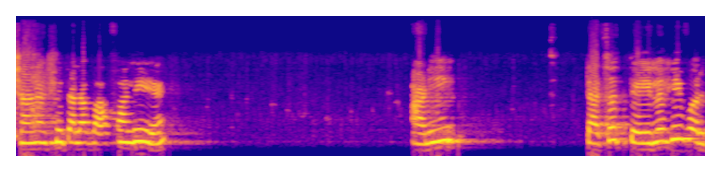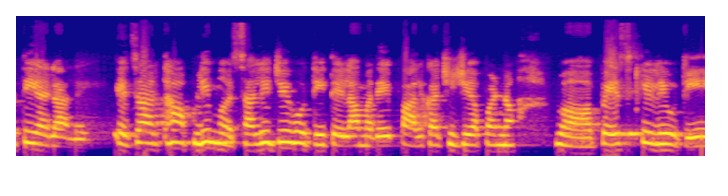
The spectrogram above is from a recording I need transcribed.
छान अशी त्याला वाफ आली आहे आणि त्याचं तेलही वरती यायला आलंय. याचा अर्थ आपली मसाली जी होती तेलामध्ये पालकाची जी आपण पेस्ट केली होती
